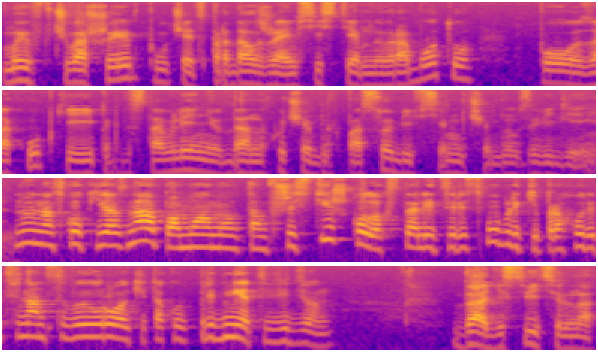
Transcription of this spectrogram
мы в Чуваши, получается, продолжаем системную работу по закупке и предоставлению данных учебных пособий всем учебным заведениям. Ну и насколько я знаю, по-моему, там в шести школах столицы республики проходят финансовые уроки, такой предмет введен. Да, действительно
